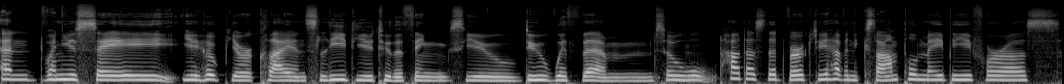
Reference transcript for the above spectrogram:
And when you say you hope your clients lead you to the things you do with them, so mm-hmm. how does that work? Do you have an example maybe for us?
